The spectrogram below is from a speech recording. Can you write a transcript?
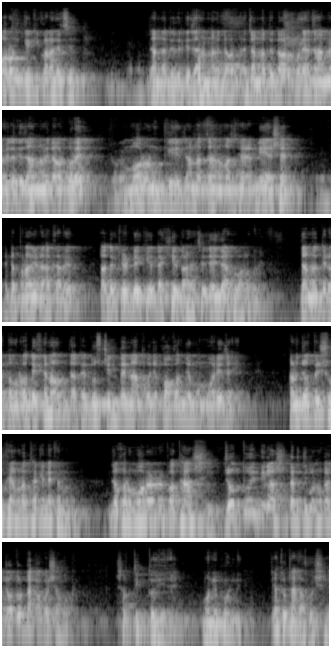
মরণকে কি করা হয়েছে? জান্নাতিদেরকে জাহান্নামে দেওয়ার, জান্নাতে দেওয়ার পরে, আর জাহান্নামীদেরকে জাহান্নামে দেওয়ার পরে মরণকে জান্নাত জাহান্নার মাঝখানে নিয়ে এসে এটা প্রাণীর আকারে তাদেরকে ডেকে দেখিয়ে দেওয়া হয়েছে, যে এই দেখো ভালো করে। জান্নাতিরা তোমরাও দেখে নাও, যাতে দুশ্চিন্তায় না থাকো যে কখন যে মরে যাই কারণ যতই সুখে আমরা থাকি না কেন, যখন মরণের কথা আসি, যতই বিলাসিতার জীবন হোক যত টাকা পয়সা হোক, সব তিক্ত হয়ে যায় মনে পড়লে। এত টাকা পয়সা,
